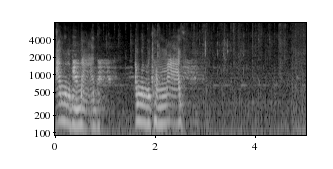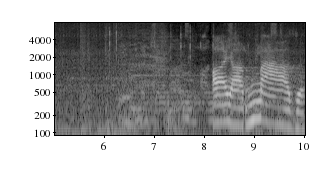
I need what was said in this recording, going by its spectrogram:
I'm gonna be mad. I'm gonna become mad. I am mad.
